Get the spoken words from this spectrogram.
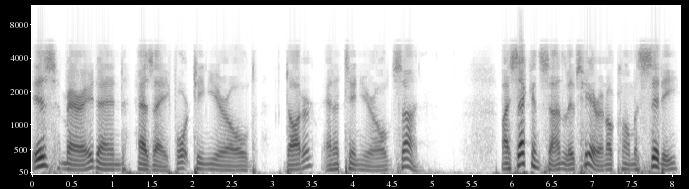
is married, and has a 14-year-old daughter and a 10-year-old son. My second son lives here in Oklahoma City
